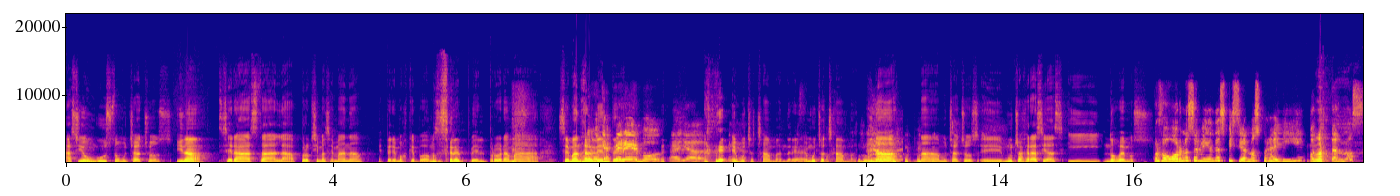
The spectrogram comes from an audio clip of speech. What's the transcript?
Ha sido un gusto, muchachos. Y nada, será hasta la próxima semana. Esperemos que podamos hacer el, programa semanalmente. esperemos. Allá, es mucha chamba, Andrea. Es mucha chamba. Y nada, nada, muchachos. Eh, muchas gracias y nos vemos. Por favor, no se olviden de auspiciarnos por ahí, contactarnos.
